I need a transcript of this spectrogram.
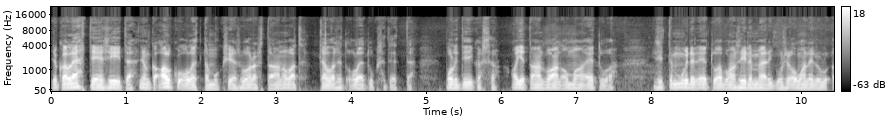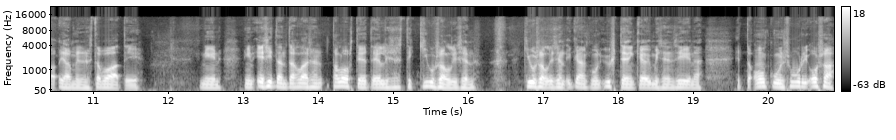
joka lähtee siitä, jonka alkuolettamuksia suorastaan ovat tällaiset oletukset, että politiikassa ajetaan vaan omaa etua – ja sitten muiden etua vaan siinä määrin, kun se oman edun ajaminen sitä vaatii, niin, niin esitän tällaisen taloustieteellisesti kiusallisen, kiusallisen ikään kuin yhteenkäymisen siinä, että on kuin suuri osa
